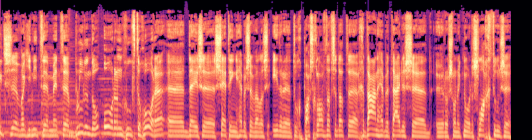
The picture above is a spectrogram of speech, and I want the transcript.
Iets eh, wat je niet eh, met eh, bloedende oren hoeft te horen. Deze setting hebben ze wel eens eerder toegepast. Ik geloof dat ze dat gedaan hebben tijdens de Eurosonic Noorderslag. Toen ze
